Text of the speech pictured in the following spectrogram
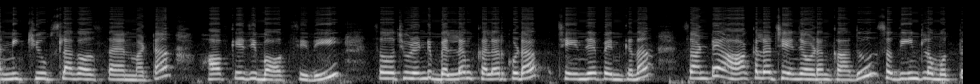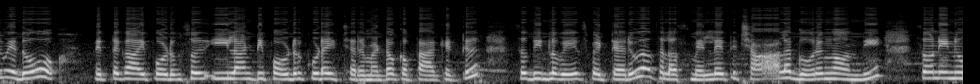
అన్ని క్యూబ్స్ లాగా వస్తాయన్నమాట. హాఫ్ కేజీ బాక్స్ ఇది. సో చూడండి బెల్లం కలర్ కూడా చేంజ్ అయిపోయింది కదా. సో అంటే ఆ కలర్ చేంజ్ అవ్వడం కాదు. సో దీంట్లో మొత్తం ఏదో మెత్తగా అయిపోవడం. సో ఇలాంటి పౌడర్ కూడా ఇచ్చారనమాట ఒక ప్యాకెట్. సో దీంట్లో వేసి పెట్టారు. అసలు ఆ స్మెల్ అయితే చాలా ఘోరంగా ఉంది. సో నేను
